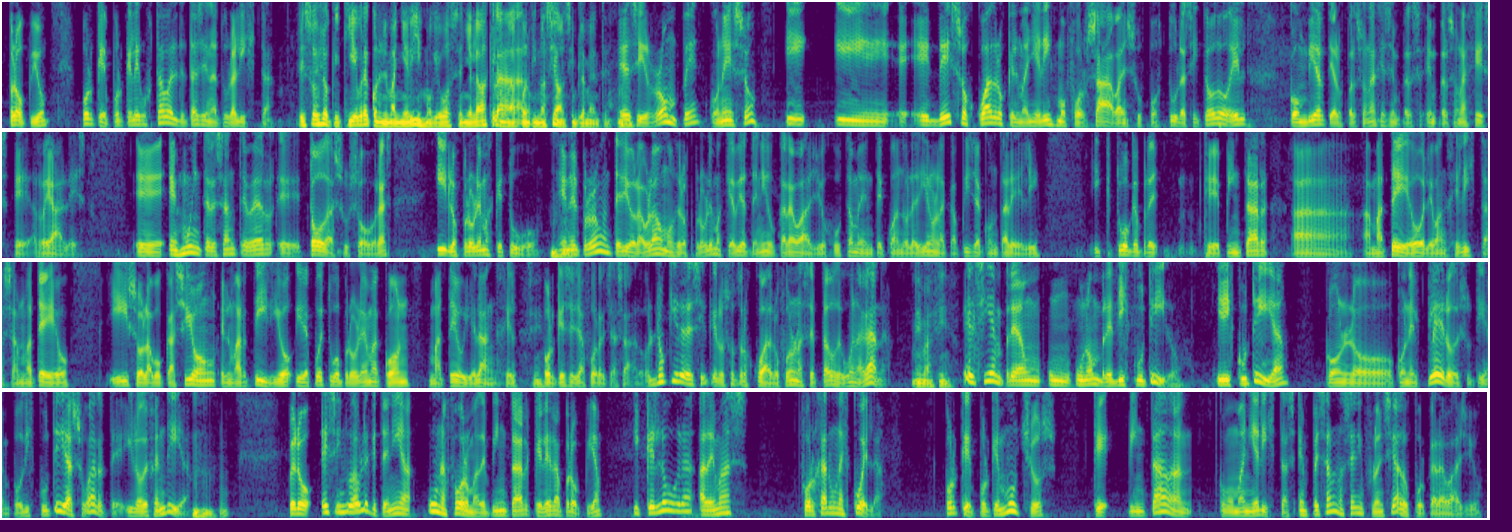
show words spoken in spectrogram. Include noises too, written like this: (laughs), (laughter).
propio. ¿Por qué? Porque le gustaba el detalle naturalista. Eso es lo que quiebra con el mañerismo que vos señalabas que era una continuación, simplemente. Es decir, rompe con eso y, eh, eh, de esos cuadros que el mañerismo forzaba en sus posturas y todo, él convierte a los personajes en, personajes reales. Eh, es muy interesante ver eh, todas sus obras y los problemas que tuvo. En el programa anterior hablábamos de los problemas que había tenido Caravaggio justamente cuando le dieron la capilla Contarelli y que tuvo que, que pintar a, a, Mateo, el evangelista San Mateo, hizo la vocación, el martirio y después tuvo problema con Mateo y el ángel, porque ese ya fue rechazado. No quiere decir que los otros cuadros fueron aceptados de buena gana. Me imagino. Él siempre era un, hombre discutido y discutía con, lo, con el clero de su tiempo, discutía su arte y lo defendía. ¿Mm? Pero es indudable que tenía una forma de pintar que le era propia y que logra además forjar una escuela. ¿Por qué? Porque muchos que pintaban como manieristas empezaron a ser influenciados por Caravaggio.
